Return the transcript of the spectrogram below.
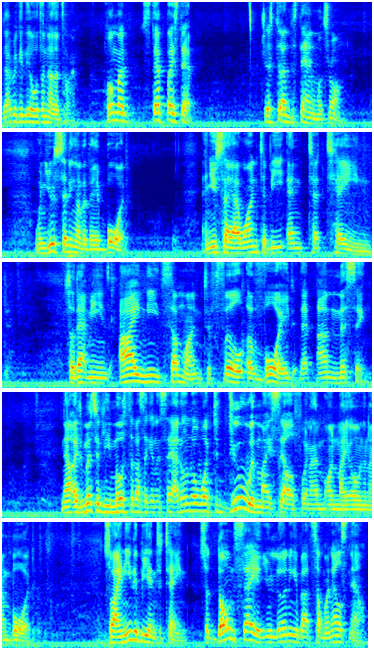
That we can deal with another time. Talking about step by step, just to understand what's wrong. When you're sitting over there bored, and you say I want to be entertained, so that means I need someone to fill a void that I'm missing. Now, admittedly, most of us are going to say I don't know what to do with myself when I'm on my own and I'm bored. So I need to be entertained. So don't say it, you're learning about someone else now.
